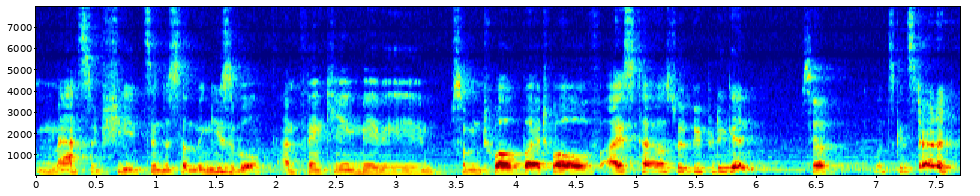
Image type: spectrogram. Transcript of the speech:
massive sheets into something usable. I'm thinking maybe some 12 by 12 ice tiles would be pretty good. So let's get started.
